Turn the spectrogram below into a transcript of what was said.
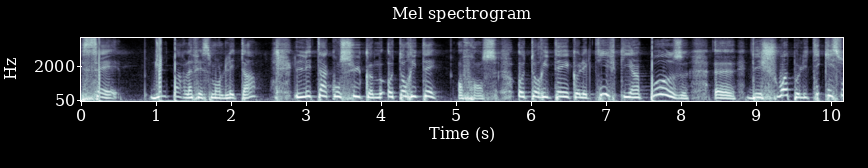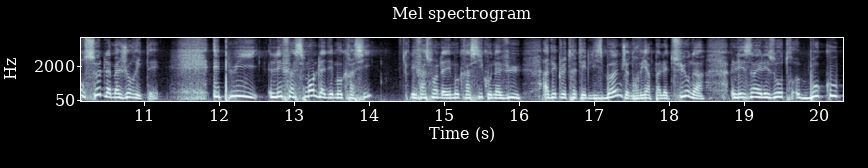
C'est d'une part l'affaissement de l'État, l'État conçu comme autorité en France. Autorité collective qui impose euh, des choix politiques qui sont ceux de la majorité. Et puis l'effacement de la démocratie, l'effacement de la démocratie qu'on a vu avec le traité de Lisbonne. Je ne reviens pas là-dessus. On a les uns et les autres beaucoup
